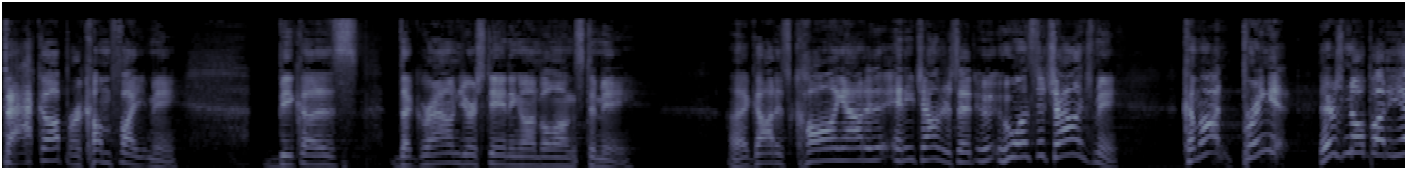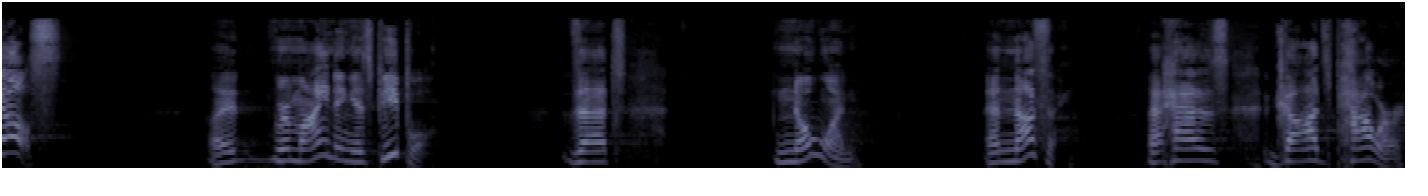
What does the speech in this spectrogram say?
back up or come fight me. Because the ground you're standing on belongs to me. Uh, God is calling out any challenger. Said, who, who wants to challenge me? Come on, bring it. There's nobody else. Uh, reminding his people that no one and nothing has God's power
